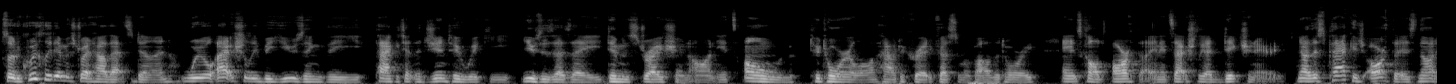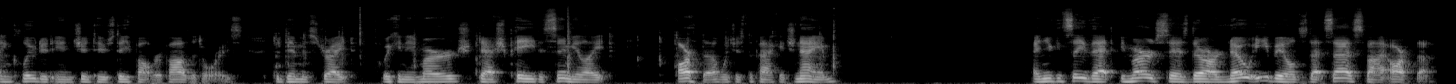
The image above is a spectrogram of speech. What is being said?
So to quickly demonstrate how that's done, we'll actually be using the package that the Gentoo wiki uses as a demonstration on its own tutorial on how to create a custom repository, and it's called Artha, and it's actually a dictionary. Now this package Artha is not included in Gentoo's default repositories. To demonstrate, we can emerge dash "-p to simulate Artha, which is the package name, and you can see that emerge says there are no e-builds that satisfy Artha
